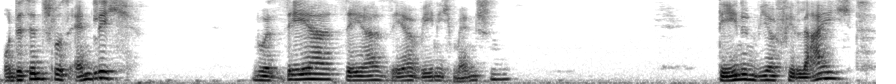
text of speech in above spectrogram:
Und es sind schlussendlich nur sehr, sehr, sehr wenig Menschen, denen wir vielleicht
